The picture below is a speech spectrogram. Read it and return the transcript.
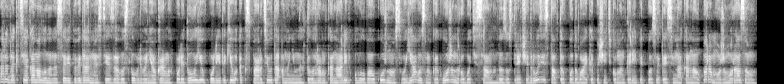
Редакція каналу не несе відповідальності за висловлювання окремих політологів, політиків, експертів та анонімних телеграм-каналів. Голова у кожного своя висновки кожен робить сам. До зустрічі друзі. Ставте вподобайки, пишіть коментарі, підписуйтесь на канал. Переможемо разом.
